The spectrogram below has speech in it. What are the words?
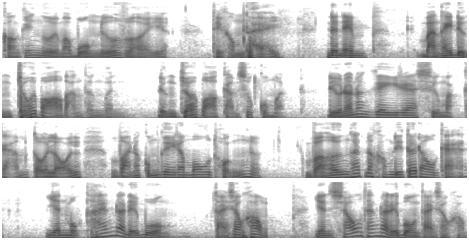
Còn cái người mà buồn nửa vời thì không thể. Nên em bạn hãy đừng chối bỏ bản thân mình đừng chối bỏ cảm xúc của mình. Điều đó nó gây ra sự mặc cảm, tội lỗi và nó cũng gây ra mâu thuẫn nữa. Và hơn hết, nó không đi tới đâu cả. Dành một tháng ra để buồn, tại sao không? Dành 6 tháng ra để buồn, tại sao không?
